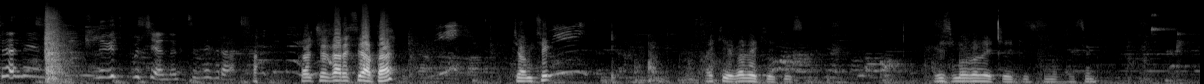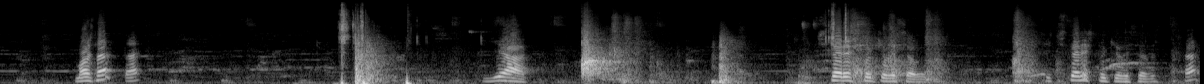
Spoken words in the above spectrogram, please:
Це не, не відпочинок, це не гра. Короче, зараз я, так? Тьомчик. Який, великий якийсь. Візьму великий якийсь. ну, візьму. Можна? Так? Як? Чотири штуки лишилось. Чи чотири штуки лишилось, так?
